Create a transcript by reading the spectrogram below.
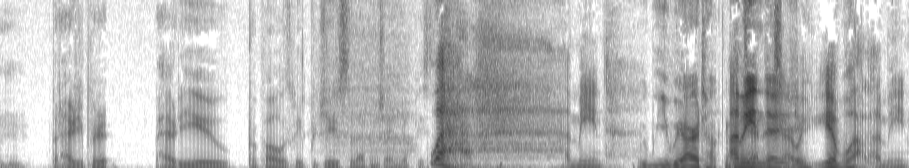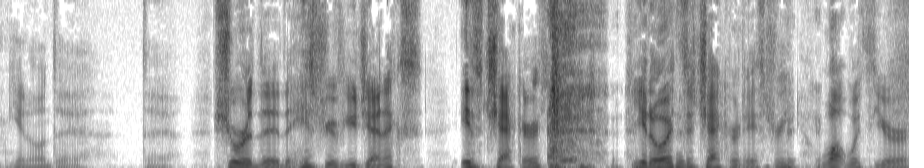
Mm-hmm. But how do you how do you propose we produce eleven Shane Duffys? Well, I mean, we, we are talking. I mean, eugenics, uh, yeah. Well, I mean, you know, the the sure the the history of eugenics is checkered. you know, it's a checkered history. What with your,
